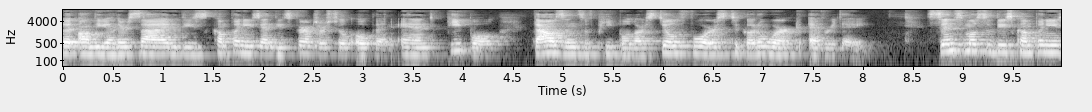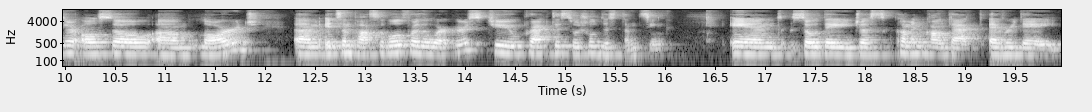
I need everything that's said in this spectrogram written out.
but on the other side, these companies and these firms are still open and people, thousands of people are still forced to go to work every day. Since most of these companies are also um, large, um, it's impossible for the workers to practice social distancing. And so they just come in contact every day.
